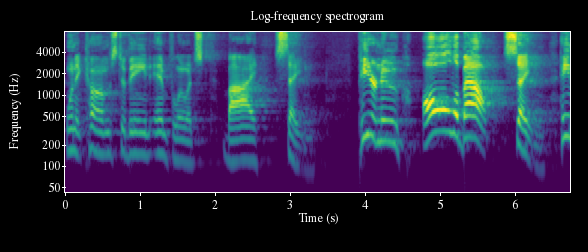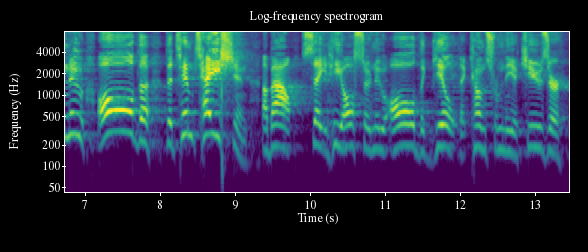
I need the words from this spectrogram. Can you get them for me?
when it comes to being influenced by Satan. Peter knew all about Satan. He knew all the, the temptation about Satan. He also knew all the guilt that comes from the accuser.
